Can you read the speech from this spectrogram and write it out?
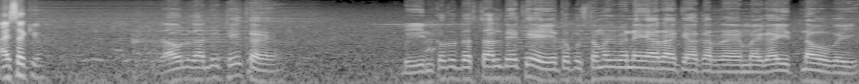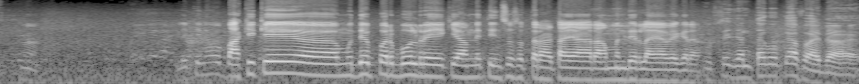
ऐसा क्यों? राहुल गांधी ठीक है। भाई इनको तो दस साल देखे ये तो कुछ समझ में नहीं आ रहा क्या कर रहे हैं। महँगाई इतना हो गई। लेकिन वो बाकी के अ, मुद्दे पर बोल रहे हैं कि हमने 370 हटाया राम मंदिर लाया वगैरह। उससे जनता को क्या फ़ायदा है?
